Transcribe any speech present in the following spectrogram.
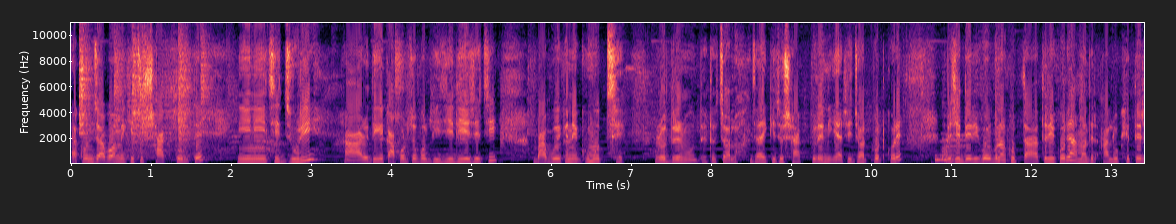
এখন যাব আমি কিছু শাক তুলতে। নিয়ে নিয়েছি ঝুড়ি। আর ওইদিকে কাপড় চোপড় ভিজিয়ে দিয়ে এসেছি। বাবু এখানে ঘুমোচ্ছে রোদ্রের মধ্যে। তো চলো যাই, কিছু শাক তুলে নিয়ে আসি ঝটপট করে। বেশি দেরি করব না, খুব তাড়াতাড়ি করে আমাদের আলু ক্ষেতের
